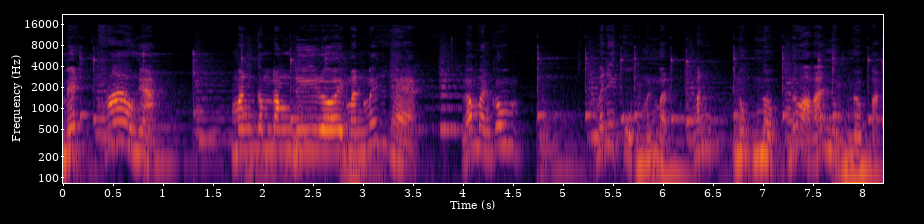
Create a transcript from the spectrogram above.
เม็ดข้าวเนี่ย มันกำลังดีเลย มันไม่แฉะแล้วมันก็ไม่ได้กรุบมันเหมือนมันหนุบหนุบนึกออกไหมหนุบหนุบอะ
